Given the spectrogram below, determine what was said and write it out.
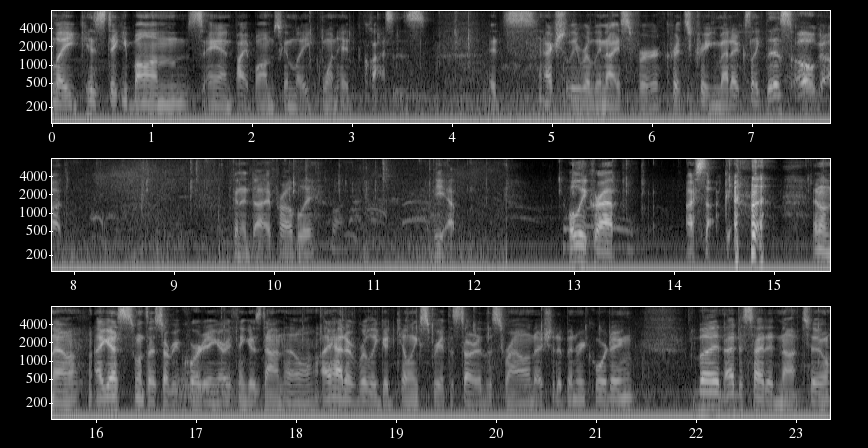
Like, his sticky bombs and pipe bombs can, like, one-hit classes. It's actually really nice for crits creating medics like this. Oh god. Gonna die, probably. Yeah. Holy crap. I suck. I don't know. I guess once I start recording, everything goes downhill. I had a really good killing spree at the start of this round. I should have been recording, but I decided not to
